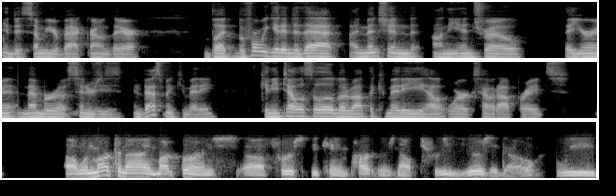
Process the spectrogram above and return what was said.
into some of your background there. But before we get into that, I mentioned on the intro that you're a member of Synergy's investment committee. Can you tell us a little bit about the committee, how it works, how it operates? Uh, when Mark and I, Mark Burns, uh, first became partners now three years ago, we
